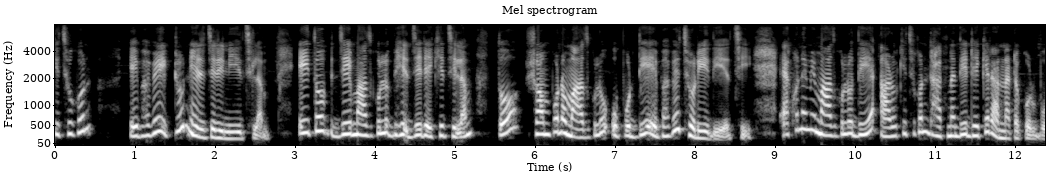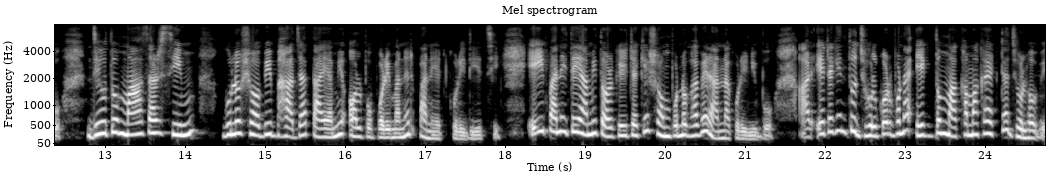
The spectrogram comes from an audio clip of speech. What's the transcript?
কিছুক্ষণ এভাবে একটু নেড়েচেড়ে নিয়েছিলাম। এই তো যে মাছগুলো ভেজে রেখেছিলাম, তো সম্পূর্ণ মাছগুলো উপর দিয়ে এভাবে ছড়িয়ে দিয়েছি। এখন আমি মাছগুলো দিয়ে আরও কিছুক্ষণ ঢাকনা দিয়ে ঢেকে রান্নাটা করব। যেহেতু মাছ আর সিমগুলো সবই ভাজা, তাই আমি অল্প পরিমাণের পানি অ্যাড করে দিয়েছি। এই পানিতেই আমি তরকারিটাকে সম্পূর্ণভাবে রান্না করে নিব। আর এটা কিন্তু ঝোল করব না, একদম মাখা মাখা একটা ঝোল হবে।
